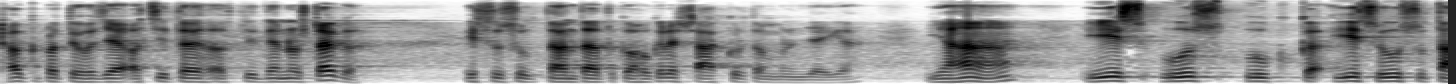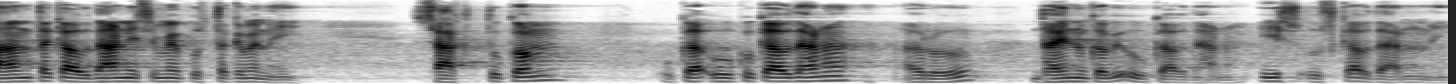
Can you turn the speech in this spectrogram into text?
ठक प्रत्यय हो जाए अचित अस्ति धनुष्ठक इस सुक्तांता तो कहो करे साकृतम बन जाएगा। यहाँ, इस, उस, उक का इस उस तांत का उदाहरण इसमें पुस्तक में नहीं। साक्तुकम उका, उक का उदाहरण और धैनु का भी उ का उदाहरण इस, उसका उदाहरण नहीं।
